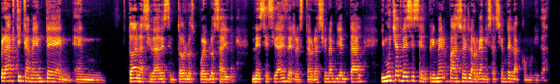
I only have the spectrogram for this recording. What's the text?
prácticamente en, en todas las ciudades, en todos los pueblos hay necesidades de restauración ambiental y muchas veces el primer paso es la organización de la comunidad.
